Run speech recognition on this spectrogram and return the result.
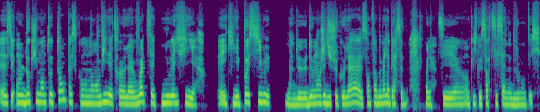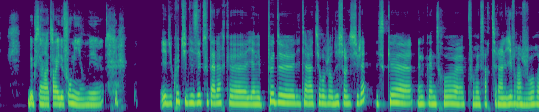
euh, c'est on le documente autant parce qu'on a envie d'être la voix de cette nouvelle filière et qu'il est possible ben, de, de, manger du chocolat sans faire de mal à personne. voilà, c'est euh, en quelque sorte c'est ça notre volonté. Donc c'est un travail de fourmi, hein, mais. Euh, et du coup, tu disais tout à l'heure qu'il y avait peu de littérature aujourd'hui sur le sujet. Est-ce que Encuentro pourrait sortir un livre un jour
